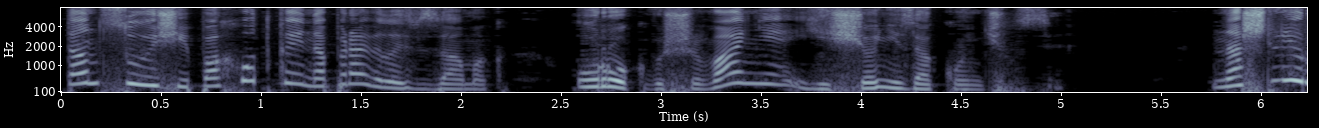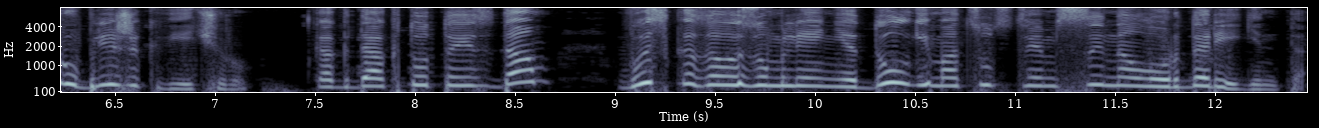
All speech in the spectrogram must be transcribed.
танцующей походкой направилась в замок. Урок вышивания еще не закончился. Нашли Ру ближе к вечеру, когда кто-то из дам высказал изумление долгим отсутствием сына лорда-регента.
